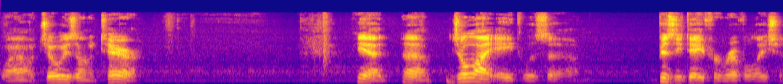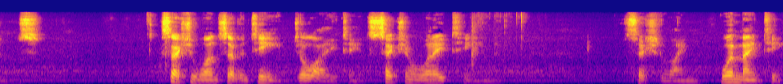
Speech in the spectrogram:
Wow, Joey's on a tear. Yeah, uh, July 8th was a busy day for Revelations. Section 117, July 18th. Section 118, Section 119.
